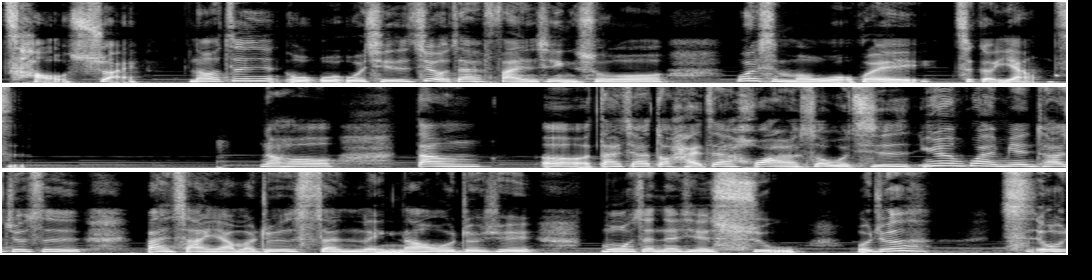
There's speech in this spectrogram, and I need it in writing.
草率。然后这我我我其实就有在反省说，为什么我会这个样子。然后当呃大家都还在画的时候，我其实因为外面它就是半山腰嘛，就是森林，然后我就去摸着那些树，我就我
